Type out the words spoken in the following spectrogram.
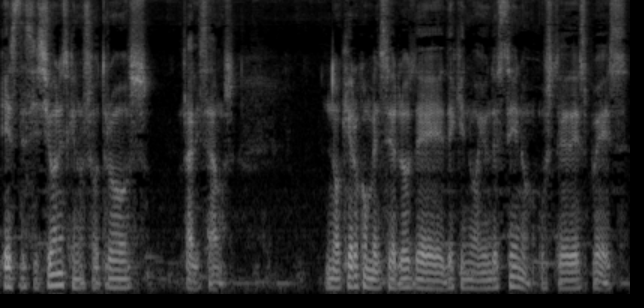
es decisiones que nosotros realizamos. No quiero convencerlos de, de, que no hay un destino. Ustedes pues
